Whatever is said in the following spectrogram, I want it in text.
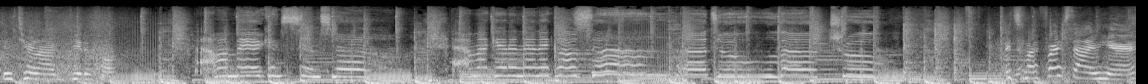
they turn out beautiful. I'm making sense now. Am I getting any closer to the truth? It's my first time here,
